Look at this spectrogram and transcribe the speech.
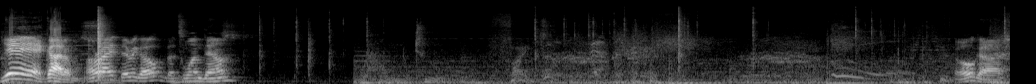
Yeah, got him. All right, there we go. That's one down. Oh gosh.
